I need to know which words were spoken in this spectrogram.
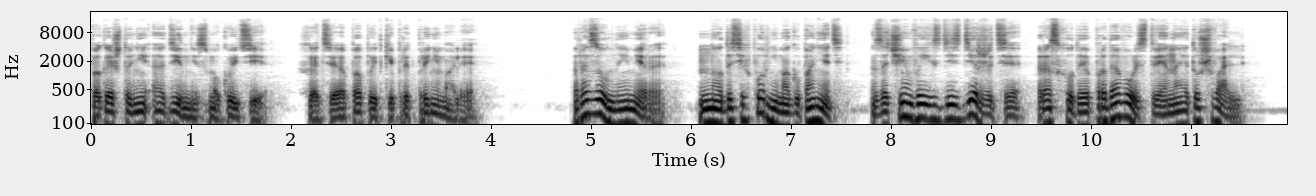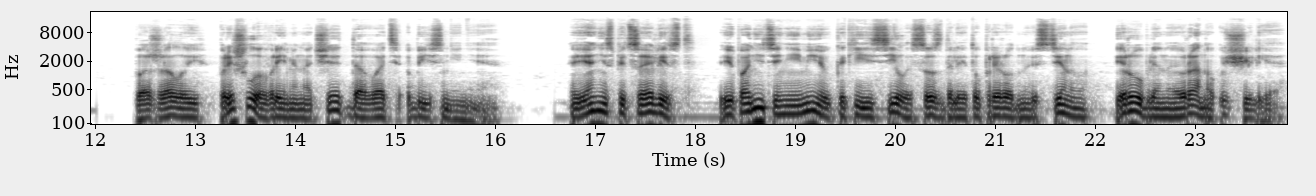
Пока что ни один не смог уйти, хотя попытки предпринимали. «Разумные меры, но до сих пор не могу понять, зачем вы их здесь держите, расходуя продовольствие на эту шваль?» Пожалуй, пришло время начать давать объяснения. Я не специалист, и понятия не имею, какие силы создали эту природную стену и рубленную рану ущелья.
